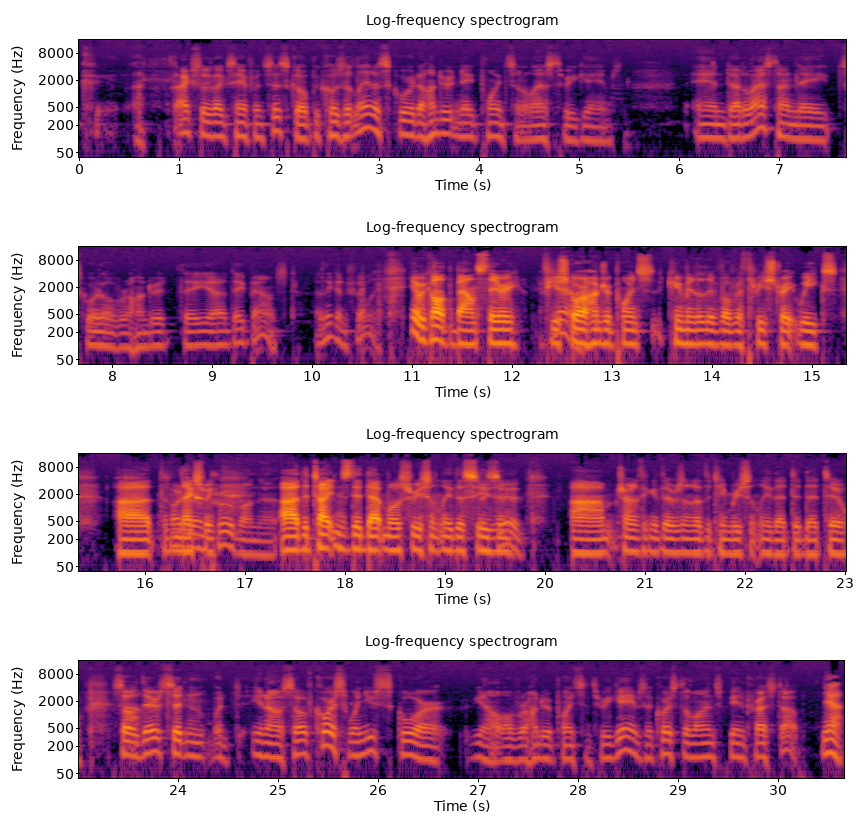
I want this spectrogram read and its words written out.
actually like San Francisco because Atlanta scored 108 points in the last three games, and uh, the last time they scored over 100, they uh, they bounced. I think in Philly. Yeah, we call it the bounce theory. If you Yeah. score 100 points cumulative over three straight weeks, uh, the next week. on that. Uh, the Titans did that most recently this They season. did. Um, trying to think if there was another team recently that did that too. So they're sitting with you know. So of course, when you score, you know, over 100 points in three games, of course the line's being pressed up. Yeah.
